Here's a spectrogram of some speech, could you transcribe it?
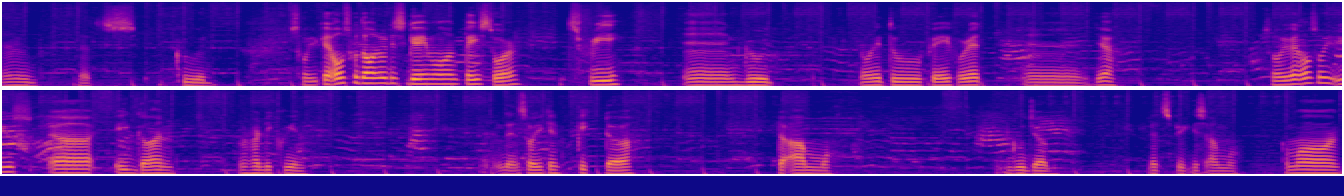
And that's good. So you can also download this game on play store. It's free and good. No need to pay for it and yeah. So you can also use uh, a gun on Harley Quinn. And then so you can pick the the ammo. Good job. Let's pick this ammo. Come on.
